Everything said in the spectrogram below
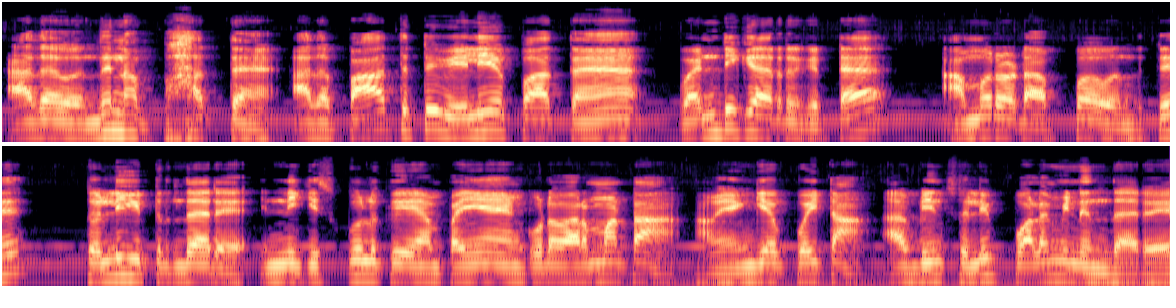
அதை வந்து நான் பார்த்தேன். அதை பார்த்துட்டு வெளியே பார்த்தேன். வண்டிக்காரர்கிட்ட அமரோட அப்பா வந்துட்டு சொல்லிக்கிட்டு இருந்தாரு இன்னைக்கு ஸ்கூலுக்கு என் பையன் என் கூட வரமாட்டான். அவன் எங்கேயோ போயிட்டான். அப்படின்னு சொல்லி புலம்பி நின்றாரு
